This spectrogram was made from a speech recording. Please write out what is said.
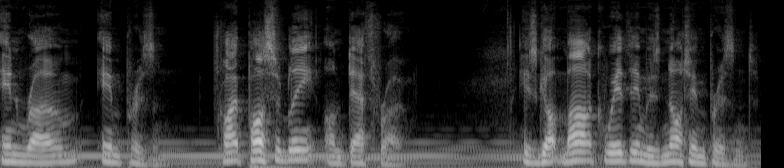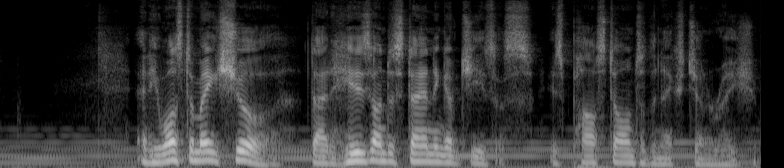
in Rome, in prison, quite possibly on death row. He's got Mark with him who's not imprisoned. And he wants to make sure that his understanding of Jesus is passed on to the next generation.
